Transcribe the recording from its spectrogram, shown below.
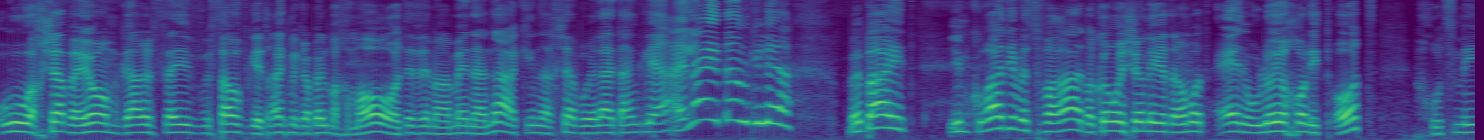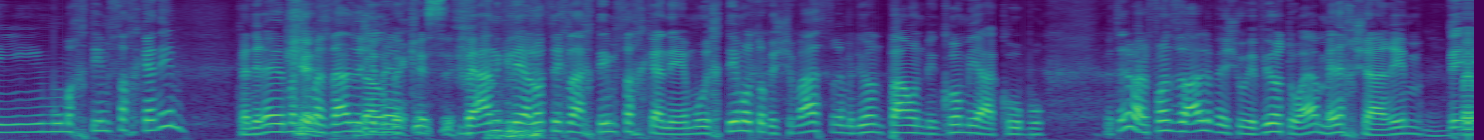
הוא עכשיו היום, גר סייב סאופגט, רק מקבל מחמאות, איזה מאמן ענק, הנה עכשיו הוא העלה את אנגליה, העלה את אנגליה, בבית, עם קרואטיה וספרד, מקום ראשון ליגת האומות, אין, הוא לא יכול לטעות, חוץ מ... הוא מחתים שחקנים. כנראה מה כן, שמזל זה. שבאנגליה לא צריך להחתים שחקנים, הוא החתים אותו ב-17 מיליון פאונד במקום יעקובו. ואתה יודע, אלפונסו אלווה, שהוא הביא אותו, הוא היה מלך שערים ב-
